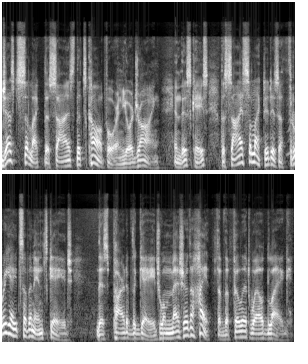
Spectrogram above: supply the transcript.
Just select the size that's called for in your drawing. In this case, the size selected is a 3 eighths of an inch gauge. This part of the gauge will measure the height of the fillet weld leg.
